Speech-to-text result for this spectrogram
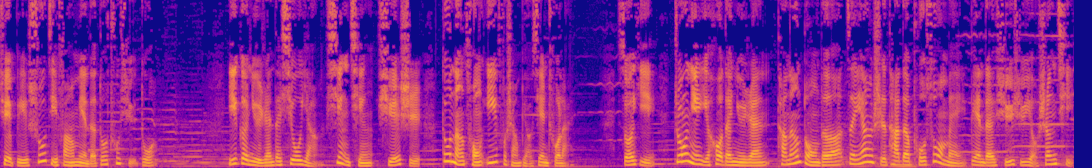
却比书籍方面的多出许多。一个女人的修养、性情、学识，都能从衣服上表现出来。所以，中年以后的女人，倘能懂得怎样使她的朴素美变得栩栩有生气，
